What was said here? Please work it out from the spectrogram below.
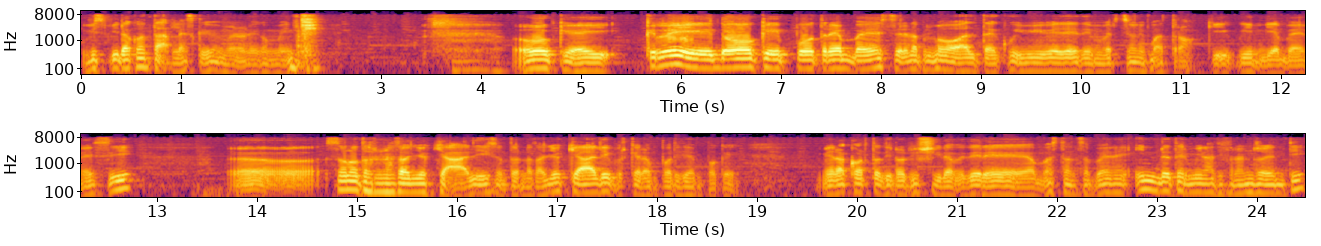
Vi sfido a contarle scrivermelo nei commenti. Ok credo che potrebbe essere la prima volta in cui mi vedete in versione 4 occhi quindi ebbene sì Uh, sono tornato agli occhiali, sono tornato agli occhiali perché era un po' di tempo che mi ero accorto di non riuscire a vedere abbastanza bene in determinati frangenti.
